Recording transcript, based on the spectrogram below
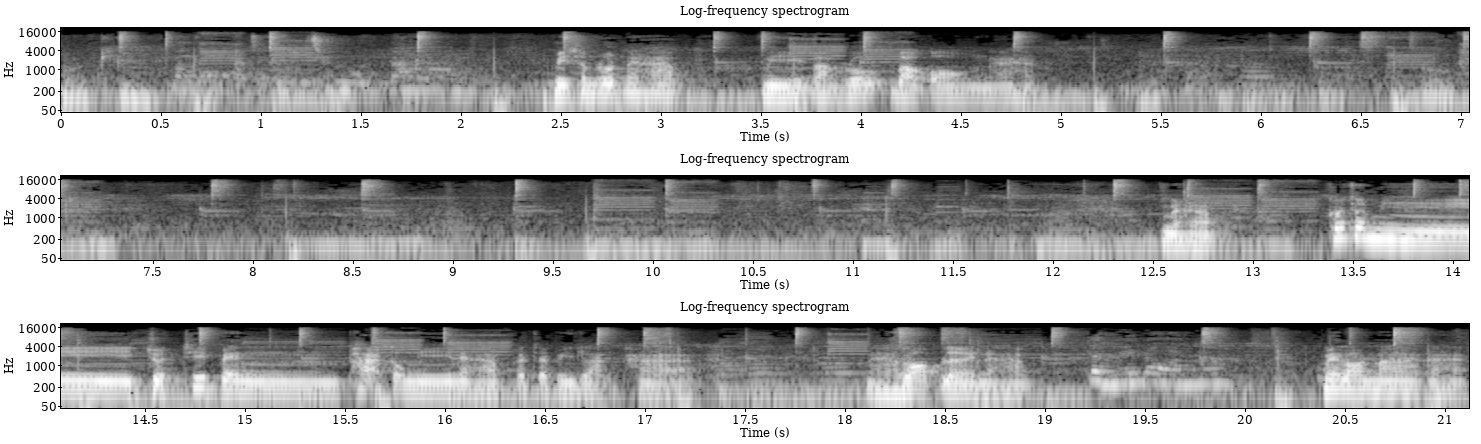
อเคบางองค์อาจจะมีชำรุดบ้างมีชำรุดไหมครับ มีบางรูปบางองค์นะฮะโอเคนะครับ ก็จะมีจุดที่เป็นพระตรงนี้นะครับ ก็จะมีหลังคานะรอบเลยนะครับ แต่ไม่ร้อนเนาะไม่ร้อนมากนะฮะ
